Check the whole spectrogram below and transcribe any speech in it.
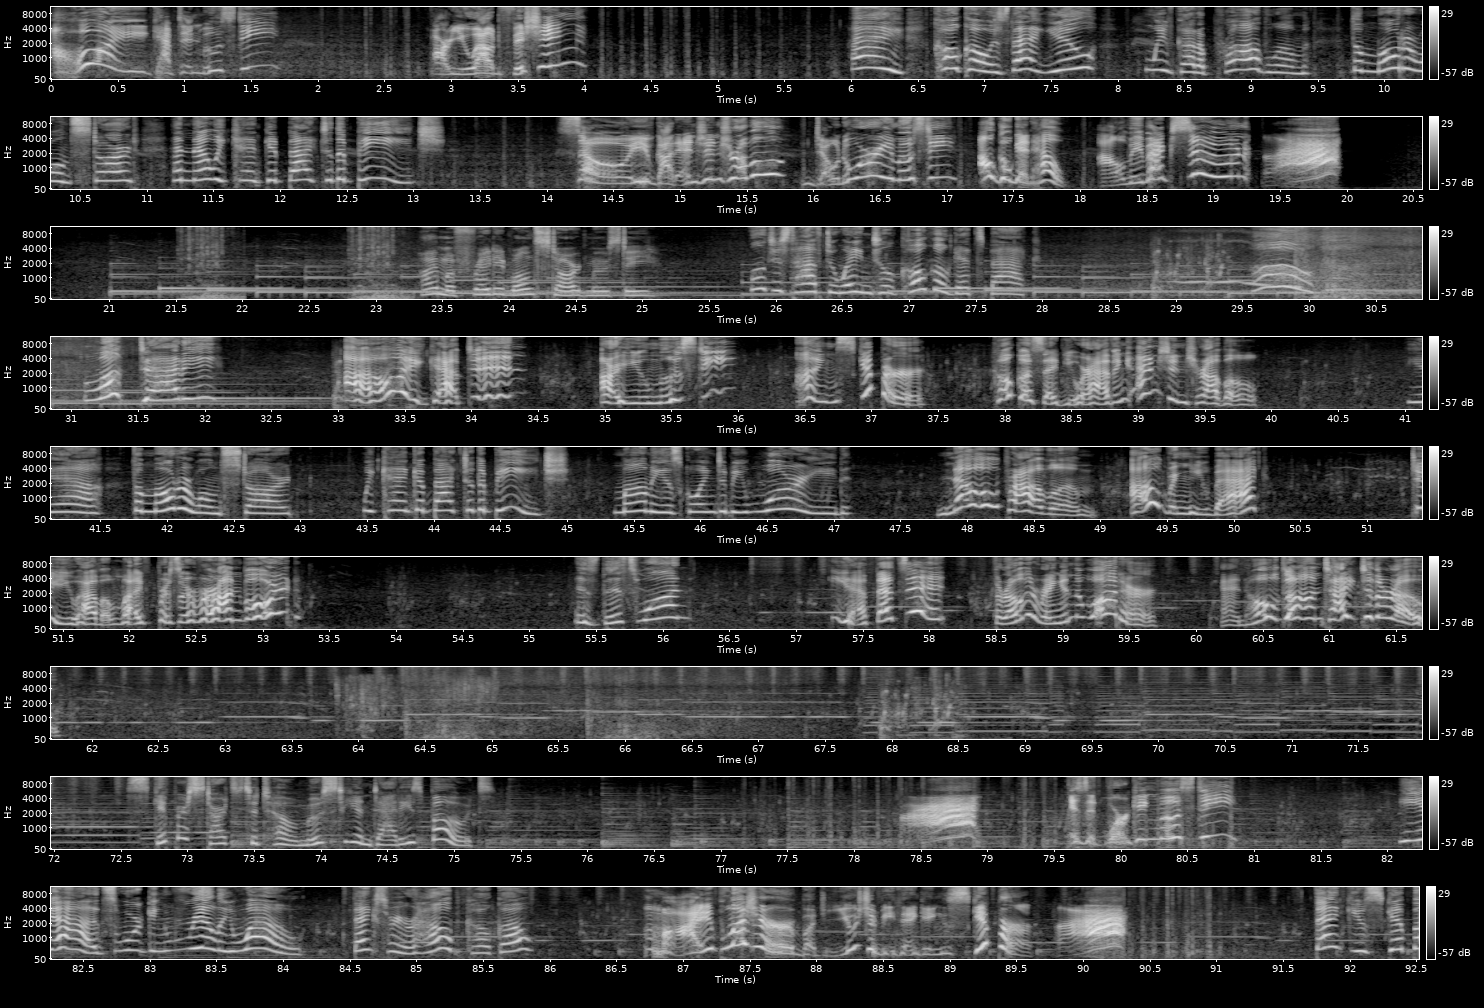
Ahoy, Captain Musti! Are you out fishing? Hey, Coco, is that you? We've got a problem. The motor won't start, and now we can't get back to the beach. So, you've got engine trouble? Don't worry, Musti. I'll go get help. I'll be back soon. Ah! I'm afraid it won't start, Musti. We'll just have to wait until Coco gets back. Oh, look, Daddy! Ahoy, Captain! Are you Musti? I'm Skipper. Coco said you were having engine trouble. Yeah, the motor won't start. We can't get back to the beach. Mommy is going to be worried. No problem. I'll bring you back. Do you have a life preserver on board? Is this one? Yep, that's it. Throw the ring in the water and hold on tight to the rope. Skipper starts to tow Musti and Daddy's boat. Ah! Is it working, Musti? Yeah, it's working really well. Thanks for your help, Coco. My pleasure, but you should be thanking Skipper. Ah! Thank you, Skipper.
